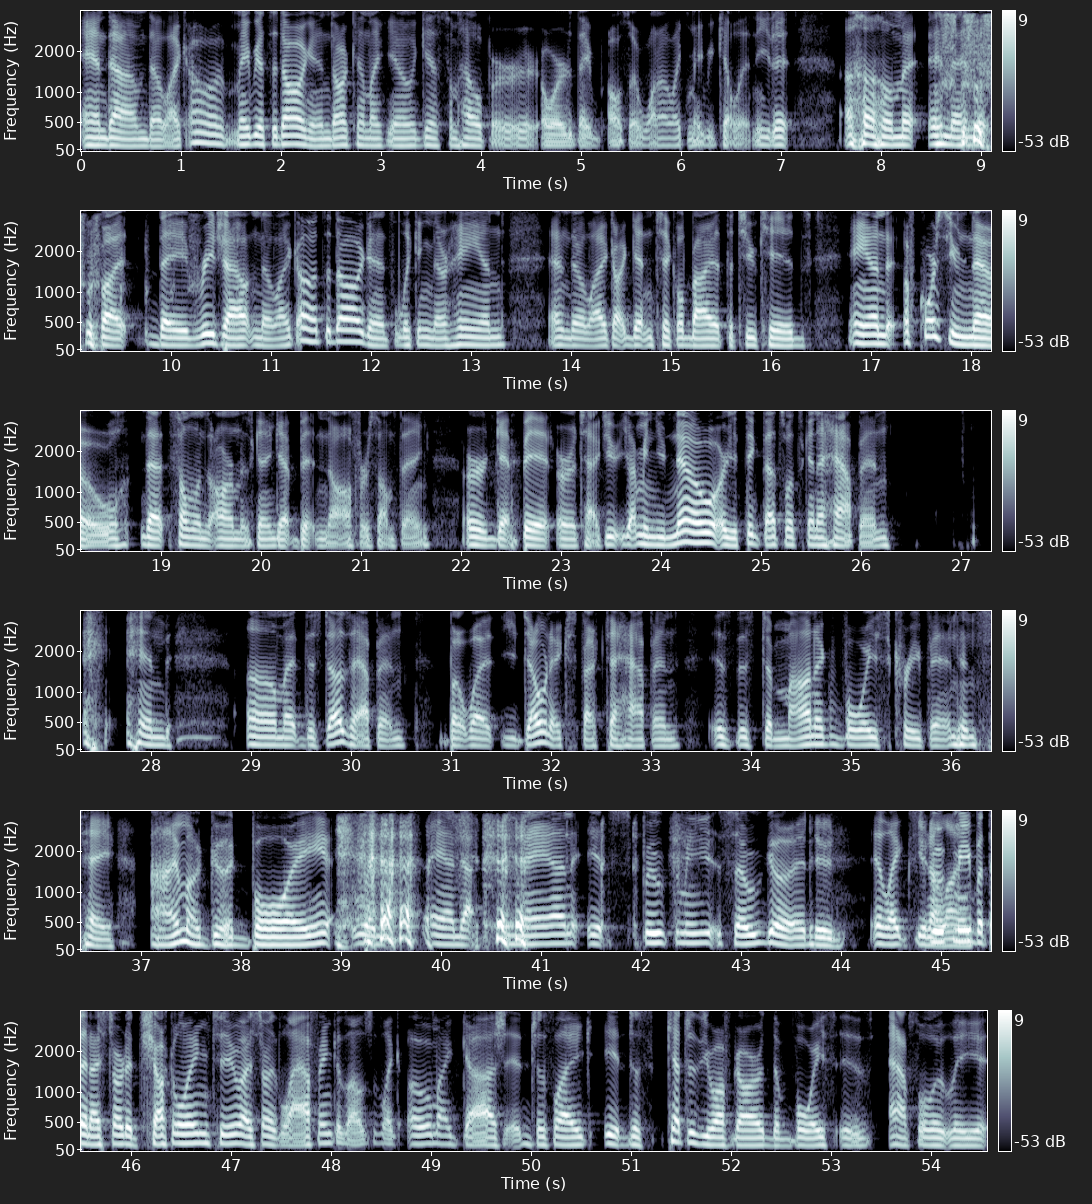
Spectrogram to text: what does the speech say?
and um, they're like, oh, maybe it's a dog, and dog can like you know get some help, or or they also want to like maybe kill it and eat it. Um, and then but they reach out and they're like, oh, it's a dog, and it's licking their hand, and they're like uh, getting tickled by it. The two kids. And of course, you know that someone's arm is going to get bitten off or something or get bit or attacked. You, I mean, you know, or you think that's what's going to happen. and um, this does happen. But what you don't expect to happen is this demonic voice creep in and say, I'm a good boy. and uh, man, it spooked me so good. Dude, it like spooked me, but then I started chuckling too. I started laughing because I was just like, oh my gosh. It just like, it just catches you off guard. The voice is absolutely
